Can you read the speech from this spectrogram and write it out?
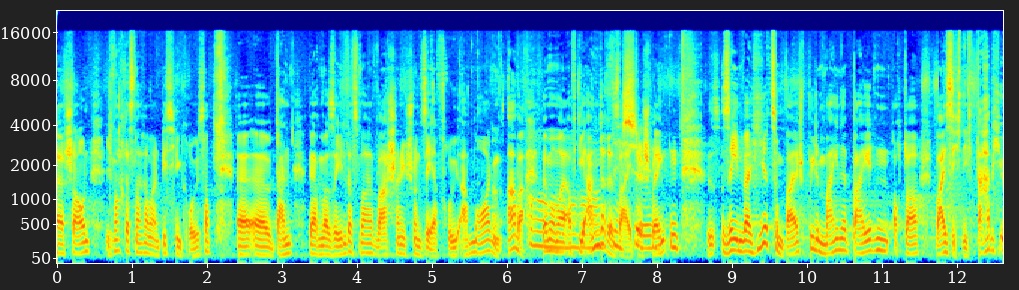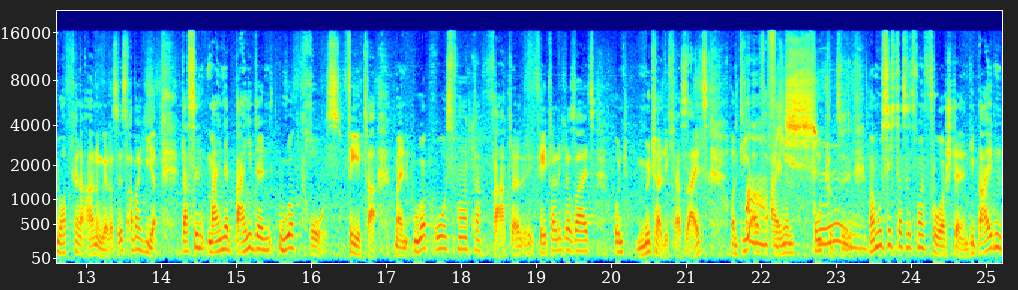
nachher schauen, ich mache das nachher mal ein bisschen größer, äh, äh, dann werden wir sehen, das war wahrscheinlich schon sehr früh am Morgen. Aber wenn wir mal auf die andere Oh, sehr Seite schön. schwenken, sehen wir hier zum Beispiel meine beiden, auch da weiß ich nicht, da habe ich überhaupt keine Ahnung, wer das ist, aber hier, das sind meine beiden Urgroßväter. Mein Urgroßvater, Vater, väterlicherseits und mütterlicherseits und die Oh, auf einem Foto zu schön. sehen. Man muss sich das jetzt mal vorstellen. Die beiden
